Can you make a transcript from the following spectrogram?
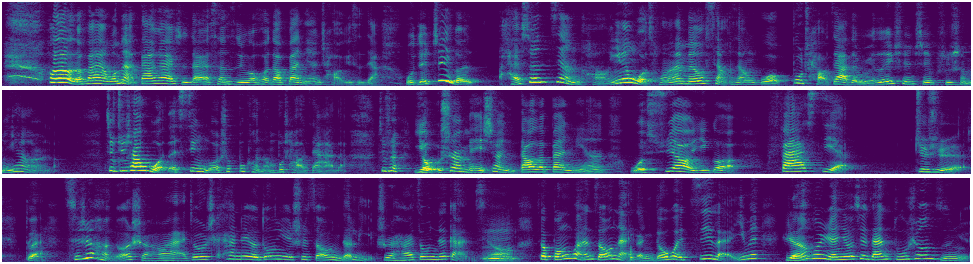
后来我就发现，我们俩大概是在三四个月或到半年吵一次架。我觉得这个还算健康，因为我从来没有想象过不吵架的 relationship 是什么样的。就至少我的性格是不可能不吵架的，就是有事儿没事儿，你到了半年，我需要一个发泄。就是对，其实很多时候啊，就是看这个东西是走你的理智还是走你的感情，嗯就甭管走哪个，你都会积累。因为人和人，尤其咱独生子女，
